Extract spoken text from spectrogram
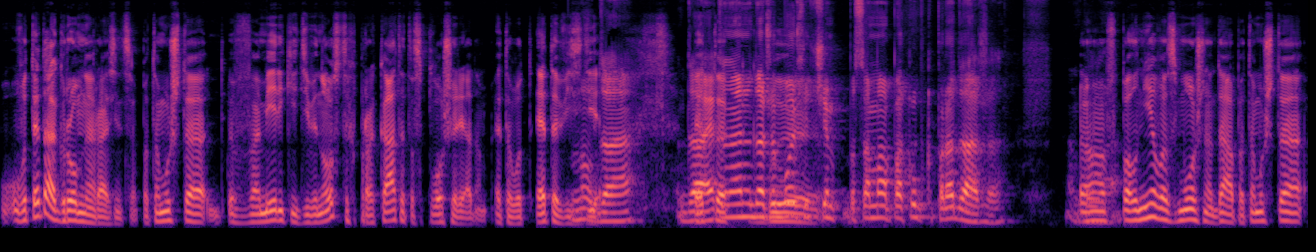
Вот это огромная разница, потому что в Америке 90-х прокат это сплошь и рядом. Это вот это везде. Ну да, да, это, это наверное, даже бы... больше, чем сама покупка-продажа. А, вполне возможно, да, потому что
